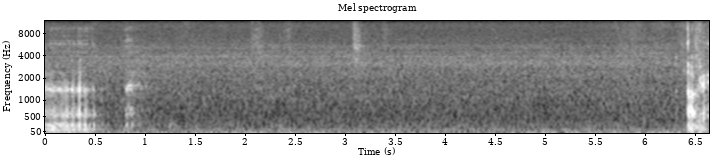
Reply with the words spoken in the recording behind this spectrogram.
Uh, okay,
